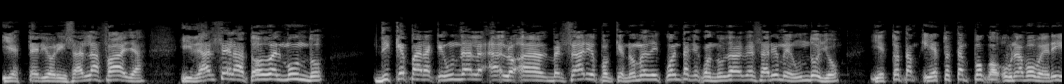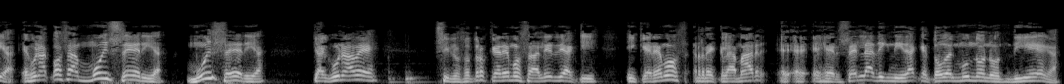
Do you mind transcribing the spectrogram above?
y exteriorizar la falla y dársela a todo el mundo. Di que para que hunda al, adversario, porque no me di cuenta que cuando hundo al adversario me hundo yo. Y esto, y esto es tampoco una bobería, es una cosa muy seria, muy seria, que alguna vez, si nosotros queremos salir de aquí y queremos reclamar, eh, eh, ejercer la dignidad que todo el mundo nos niega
